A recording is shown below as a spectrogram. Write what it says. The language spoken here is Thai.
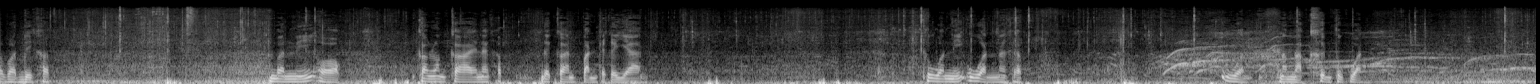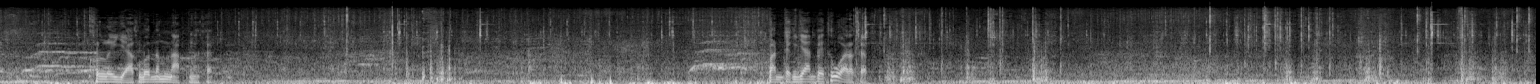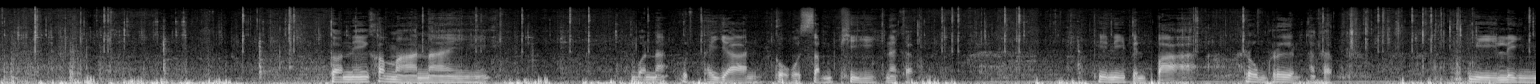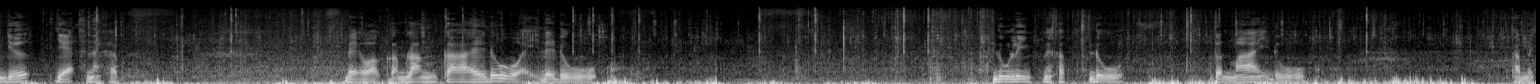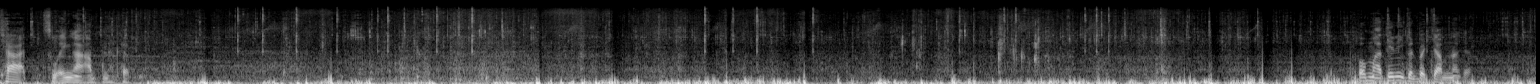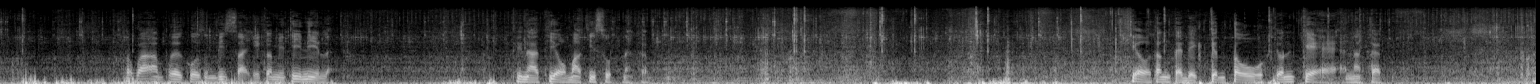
สวัสดีครับ วันนี้ออกกำลังกายนะครับในการปั่นจักรยาน ทุกวันนี้อ้วนนะครับ อ้วนน้ำหนักขึ้นทุกวัน ก็เลยอยากลดน้ำหนักนะครับ ปั่นจักรยานไปทั่วแล้วครับ ตอนนี้เข้ามาในวนอุทยานโกสัมพีนะครับ ที่นี่เป็นป่าร่มรื่นนะครับ มีลิงเยอะแยะนะครับ ได้ออกกำลังกายด้วยได้ดู ดูลิงนะครับ ดูต้นไม้ดูธรรมชาติสวยงามนะครับ ผมมาที่นี่เป็นประจำนะครับ เพราะว่าอำเภอโกสุมพิสัยก็มีที่นี่แหละ ที่น่าเที่ยวมากที่สุดนะครับ เที่ยวตั้งแต่เด็กจนโตจนแก่นะครับ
